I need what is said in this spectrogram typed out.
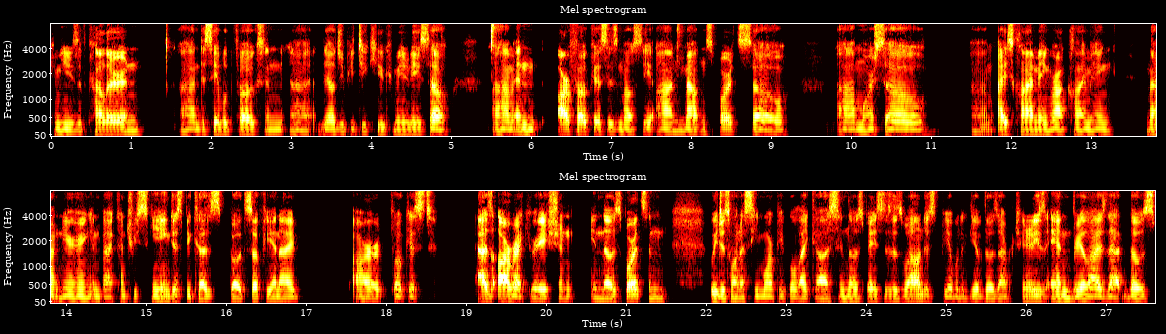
communities of color and uh, disabled folks and uh, the lgbtq community. So um, and our focus is mostly on mountain sports so uh, more so um, ice climbing rock climbing mountaineering and backcountry skiing just because both sophia and i are focused as our recreation in those sports and we just want to see more people like us in those spaces as well and just be able to give those opportunities and realize that those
